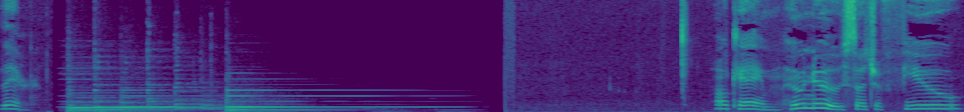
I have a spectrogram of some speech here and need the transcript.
there. Okay, who knew such a few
